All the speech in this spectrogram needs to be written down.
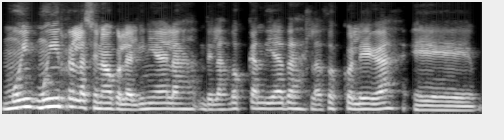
Muy, muy relacionado con la línea de, las dos candidatas, las dos colegas, eh,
